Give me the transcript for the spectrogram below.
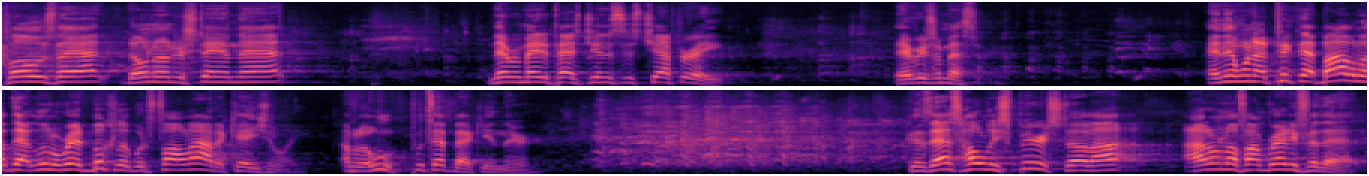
Close that. Don't understand that. Never made it past Genesis chapter 8. Every semester. And then when I'd pick that Bible up, that little red booklet would fall out occasionally. I'm like, ooh, put that back in there. Because that's Holy Spirit stuff. I, I don't know if I'm ready for that.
